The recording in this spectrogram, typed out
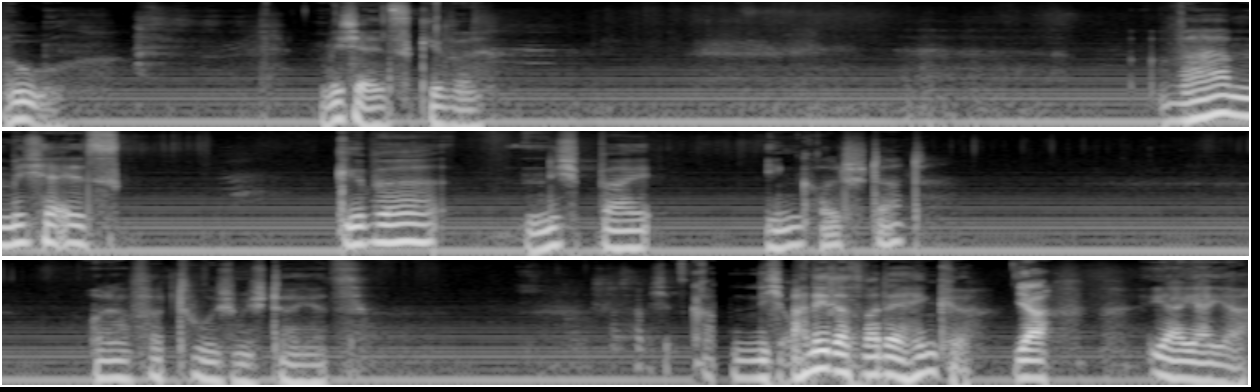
Uh. Michael Skibbe. War Michael Skibbe nicht bei Ingolstadt? Oder vertue ich mich da jetzt? Das habe ich jetzt gerade nicht Ach dem nee, das war der Henke. Ja, Ja, ja, ja.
